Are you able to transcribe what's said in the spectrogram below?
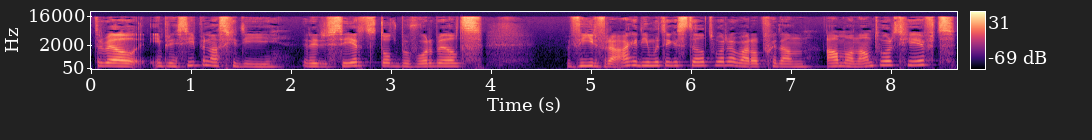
Terwijl in principe, als je die reduceert tot bijvoorbeeld vier vragen die moeten gesteld worden, waarop je dan allemaal een antwoord geeft,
